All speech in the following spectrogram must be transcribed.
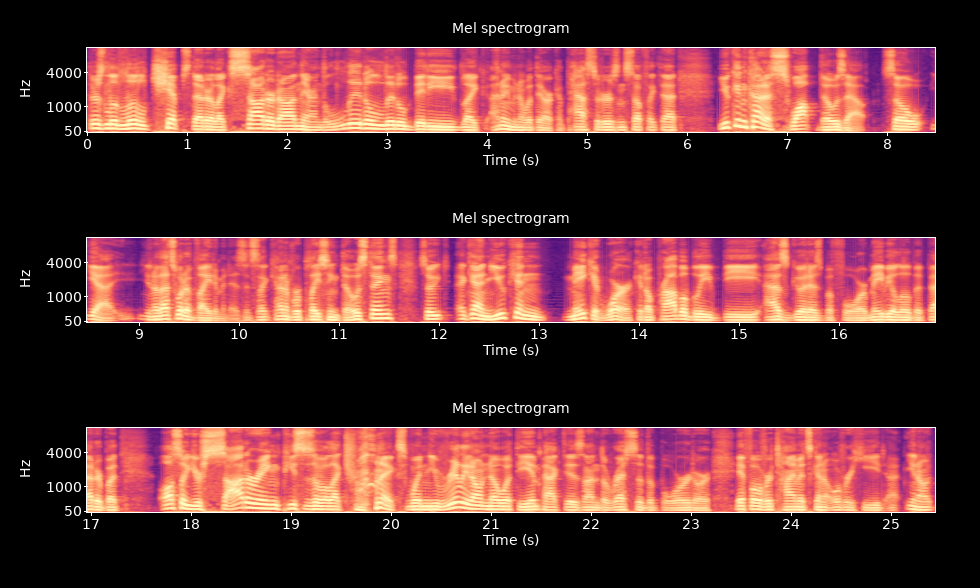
There's little, little chips that are like soldered on there and the little, little bitty, like, I don't even know what they are, capacitors and stuff like that. You can kind of swap those out. So, yeah, you know, that's what a vitamin is. It's like kind of replacing those things. So, again, you can make it work. It'll probably be as good as before, maybe a little bit better. But also, you're soldering pieces of electronics when you really don't know what the impact is on the rest of the board, or if over time it's going to overheat. Uh, You know,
